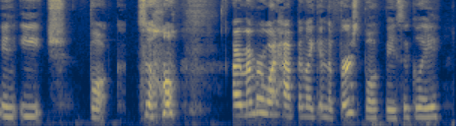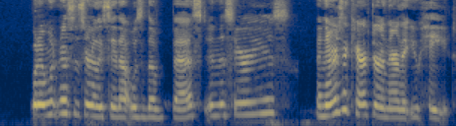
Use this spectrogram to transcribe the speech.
in each book. So I remember what happened like in the first book basically, but I wouldn't necessarily say that was the best in the series. And there's a character in there that you hate.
